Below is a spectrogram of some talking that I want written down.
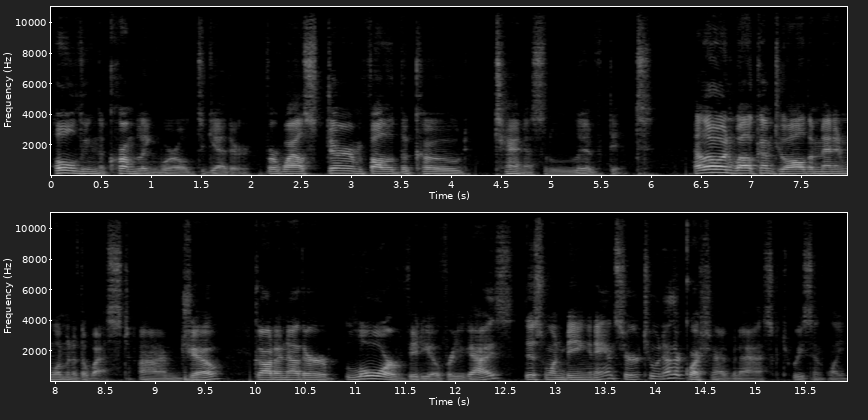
holding the crumbling world together. For while Sturm followed the code, Tanis lived it. Hello and welcome to all the men and women of the West. I'm Joe. Got another lore video for you guys. This one being an answer to another question I've been asked recently.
